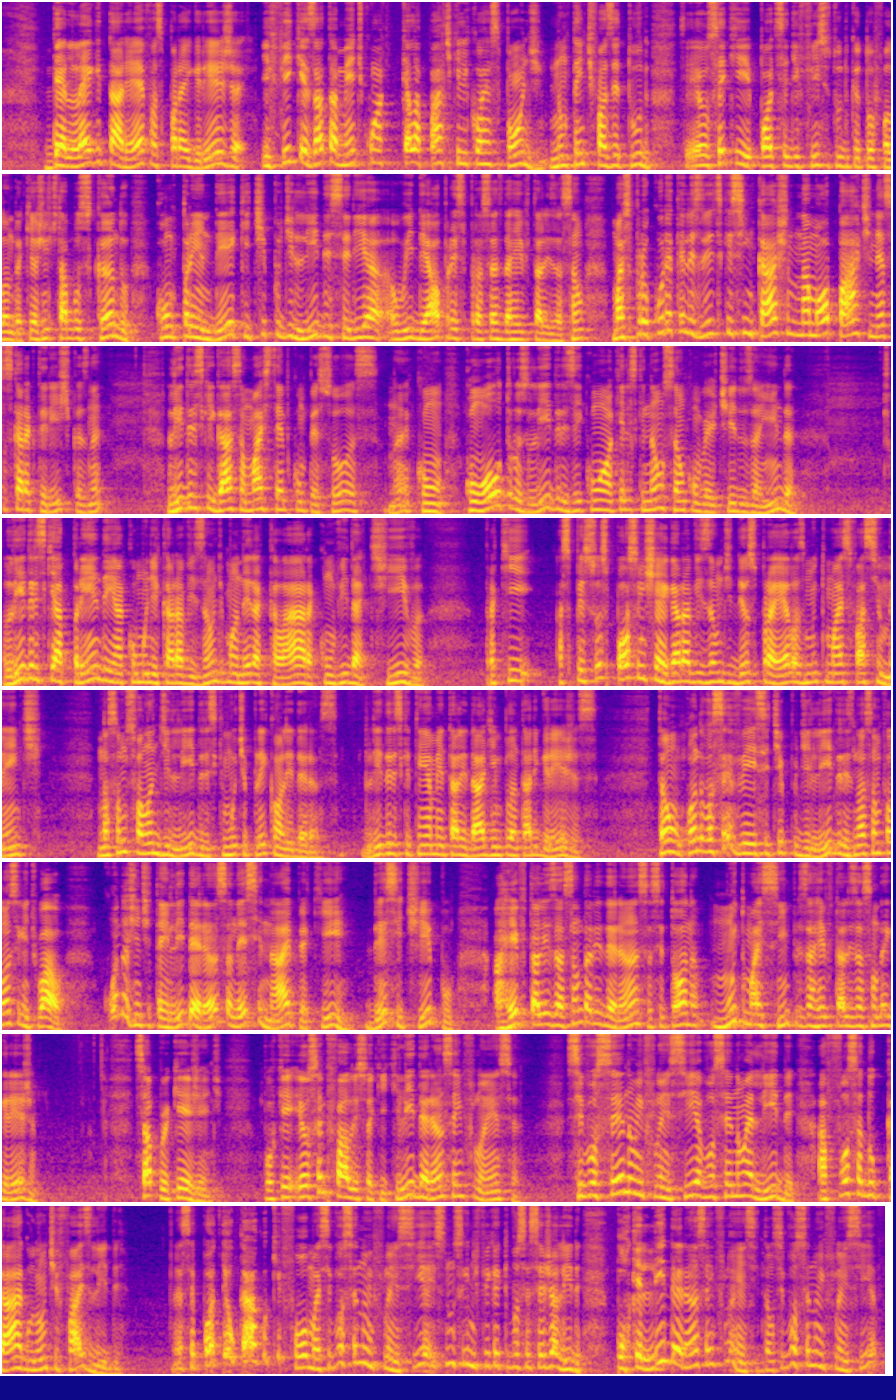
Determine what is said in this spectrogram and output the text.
delegue tarefas para a igreja e fique exatamente com aquela parte que lhe corresponde. Não tente fazer tudo. Eu sei que pode ser difícil tudo que eu estou falando aqui. A gente está buscando compreender que tipo de líder seria o ideal para esse processo da revitalização, mas procure aqueles líderes que se encaixam na maior parte nessas características, né? Líderes que gastam mais tempo com pessoas, né? com, com outros líderes e com aqueles que não são convertidos ainda. Líderes que aprendem a comunicar a visão de maneira clara, convidativa, para que as pessoas possam enxergar a visão de Deus para elas muito mais facilmente. Nós estamos falando de líderes que multiplicam a liderança, líderes que têm a mentalidade de implantar igrejas. Então, quando você vê esse tipo de líderes, nós estamos falando o seguinte: uau, quando a gente tem liderança nesse naipe aqui, desse tipo, a revitalização da liderança se torna muito mais simples a revitalização da igreja. Sabe por quê, gente? Porque eu sempre falo isso aqui, que liderança é influência. Se você não influencia, você não é líder. A força do cargo não te faz líder. Né? Você pode ter o cargo que for, mas se você não influencia, isso não significa que você seja líder. Porque liderança é influência. Então, se você não influencia,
